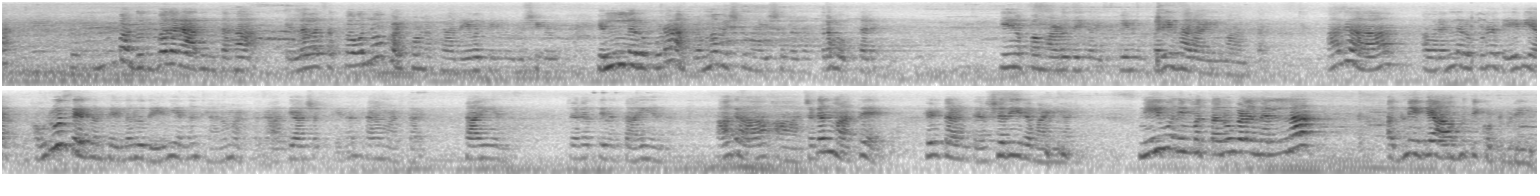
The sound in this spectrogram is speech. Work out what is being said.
ತುಂಬಾ ದುರ್ಬಲರಾದಂತಹ ಎಲ್ಲವ ಸತ್ವವನ್ನೂ ಕಳ್ಕೊಂಡಂತಹ ದೇವತೆಗಳು, ಋಷಿಗಳು, ಎಲ್ಲರೂ ಕೂಡ ಬ್ರಹ್ಮ, ವಿಷ್ಣು, ಮಹೇಶ್ವರರ ಹತ್ರ ಹೋಗ್ತಾರೆ. ಏನಪ್ಪ ಮಾಡೋದೀಗ ಏನು ಪರಿಹಾರ ಇಲ್ಲ ಅಂತ. ಆಗ ಅವರೆಲ್ಲರೂ ಕೂಡ ದೇವಿಯ, ಅವರೂ ಸೇರಿದಂತೆ ಎಲ್ಲರೂ ದೇವಿಯನ್ನ ಧ್ಯಾನ ಮಾಡ್ತಾರೆ. ಆದ್ಯಾಶಕ್ತಿಯನ್ನ ಧ್ಯಾನ ಮಾಡ್ತಾರೆ. ತಾಯಿಯನ್ನ, ಜಗತ್ತಿನ ತಾಯಿಯನ್ನ. ಆಗ ಆ ಜಗನ್ಮಾತೆ ಹೇಳ್ತಾಳಂತೆ, ಅಶರೀರವಾಣಿಯಾಗಿ, ನೀವು ನಿಮ್ಮ ತನುಗಳನ್ನೆಲ್ಲ ಅಗ್ನಿಗೆ ಆಹುತಿ ಕೊಟ್ಬಿಡಿ.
